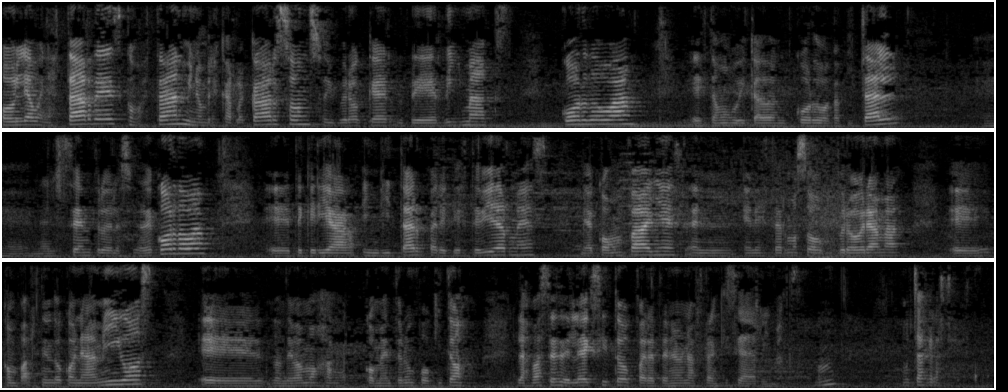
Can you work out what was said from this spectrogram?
Hola, buenas tardes, ¿cómo están? Mi nombre es Carla Carson, soy broker de RIMAX Córdoba. Estamos ubicados en Córdoba Capital, en el centro de la ciudad de Córdoba. Eh, te quería invitar para que este viernes me acompañes en, este hermoso programa eh, compartiendo con amigos, eh, donde vamos a comentar un poquito las bases del éxito para tener una franquicia de RIMAX. Muchas gracias.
